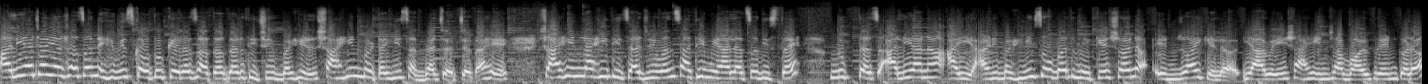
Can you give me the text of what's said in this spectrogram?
आलियाच्या यशाचं नेहमीच कौतुक केलं जातं तर तिची बहीण शाहीन भट ही सध्या चर्चेत आहे. शाहीनलाही तिचा जीवनसाथी मिळाल्याचं दिसतंय. नुकतंच आलियानं आई आणि बहिणीसोबत व्हेकेशन एन्जॉय केलं. यावेळी शाहीनच्या बॉयफ्रेंडकडं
